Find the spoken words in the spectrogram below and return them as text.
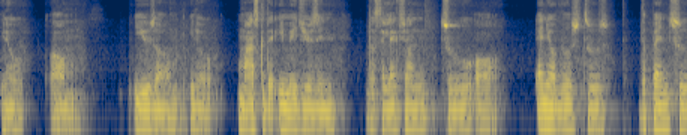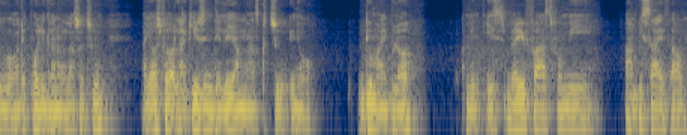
you know, um, use um, you know, mask the image using the selection tool or any of those tools, the pen tool or the polygon or lasso tool. I just felt like using the layer mask to, you know, do my blur. I mean, it's very fast for me, and besides, um,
